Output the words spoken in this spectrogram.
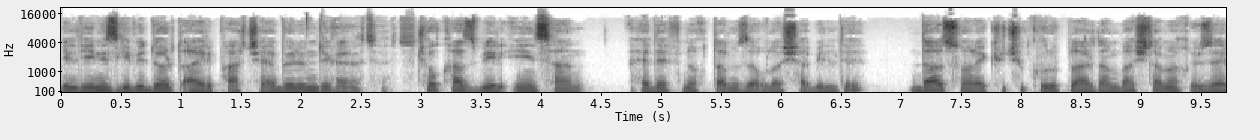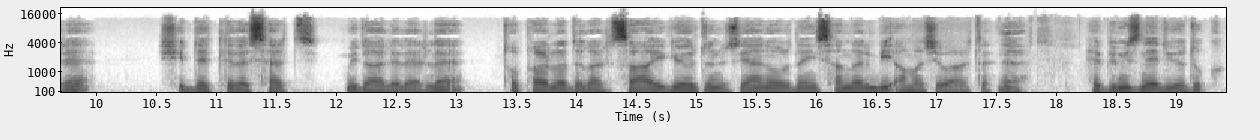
Bildiğiniz gibi 4 ayrı parçaya bölündük. Evet, evet. Çok az bir insan hedef noktamıza ulaşabildi. Daha sonra küçük gruplardan başlamak üzere şiddetli ve sert müdahalelerle toparladılar. Sahayı gördünüz. Yani orada insanların bir amacı vardı. Evet. Hepimiz ne diyorduk?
